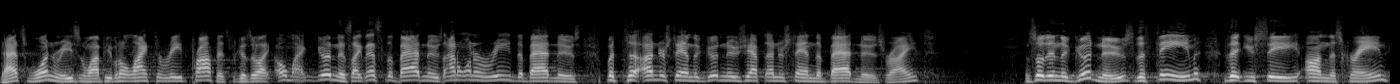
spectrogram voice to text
That's one reason why people don't like to read prophets because they're like, oh my goodness, like that's the bad news. I don't want to read the bad news. But to understand the good news, you have to understand the bad news, right? And so then the good news, the theme that you see on the screen,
